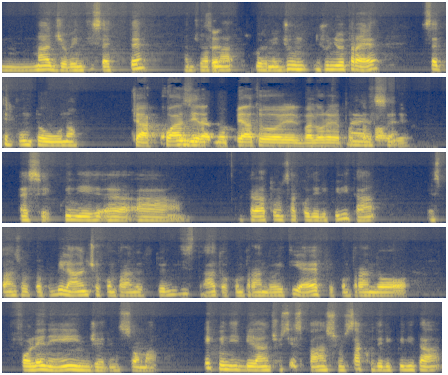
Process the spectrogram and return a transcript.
mm, maggio 27, aggiorna- sì. scusami, giun- giugno 3, 7.1. Cioè ha quasi quindi, raddoppiato il valore del portafoglio. Eh sì, eh sì quindi eh, ha creato un sacco di liquidità, espanso il proprio bilancio comprando titoli di Stato, comprando ETF, comprando Fallen Angel, insomma. E quindi il bilancio si è espanso, un sacco di liquidità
